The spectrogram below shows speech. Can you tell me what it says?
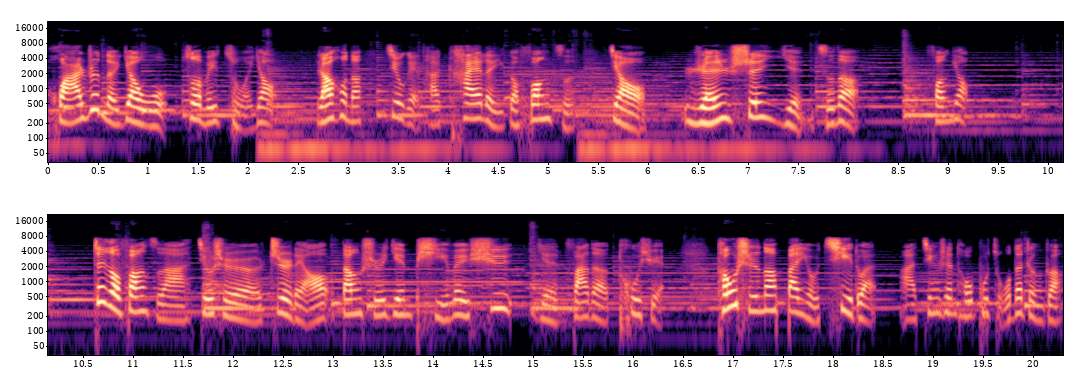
滑润的药物作为佐药。然后呢，就给他开了一个方子，叫人参引子的方药。这个方子啊，就是治疗当时因脾胃虚引发的吐血，同时呢伴有气短啊、精神头不足的症状。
